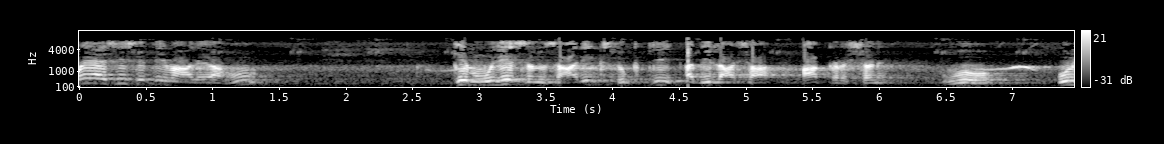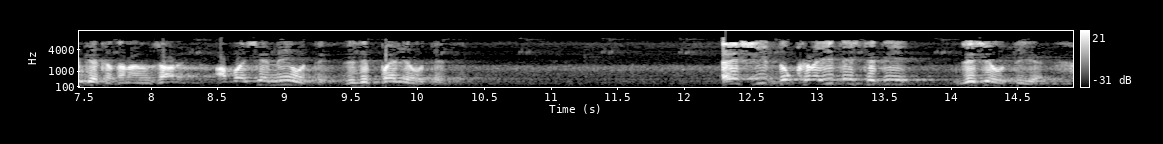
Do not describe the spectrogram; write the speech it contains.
मैं ऐसी स्थिति में आ गया हूँ कि मुझे संसारिक सुख की अभिलाषा, आकर्षण, वो उनके कथनानुसार अब ऐसे नहीं होते, जैसे पहले होते थे। ऐसी दुख रहित स्थिति जैसे होती है।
